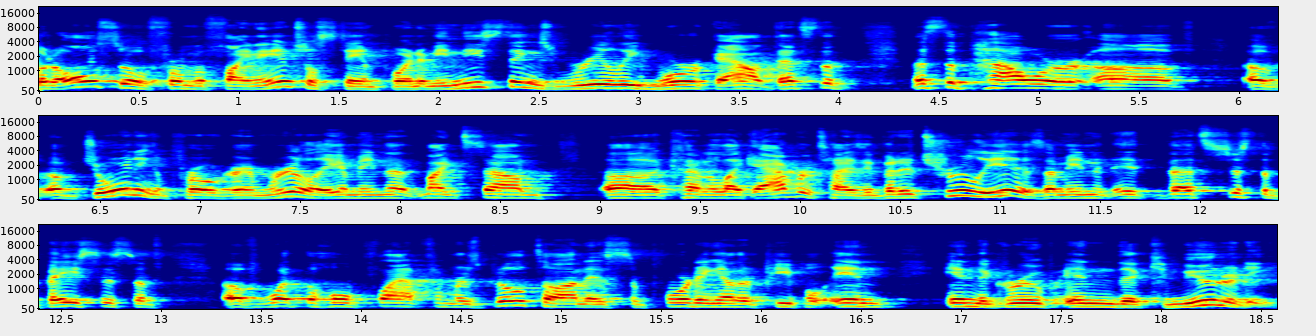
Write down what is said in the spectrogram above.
but also from a financial standpoint. I mean, these things really work out. That's the that's the power of of, of joining a program. Really, I mean, that might sound uh, kind of like advertising, but it truly is. I mean, it, that's just the basis of of what the whole platform is built on is supporting other people in in the group in the community.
